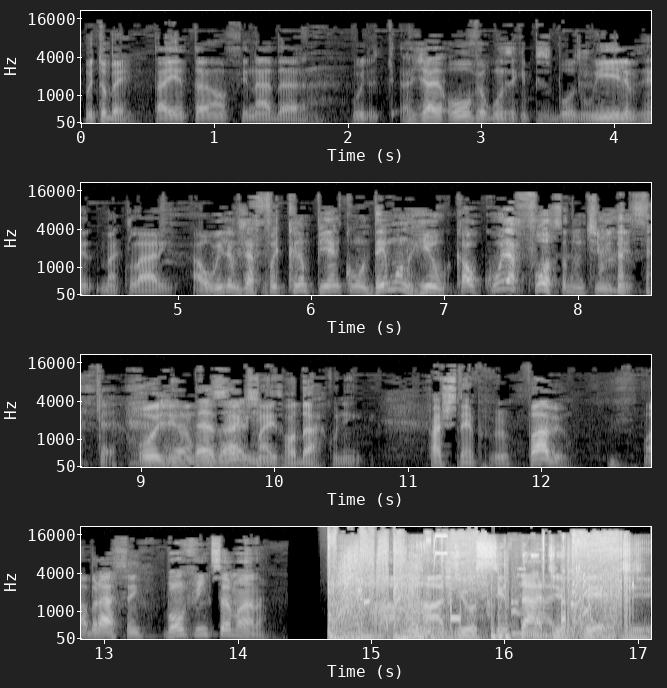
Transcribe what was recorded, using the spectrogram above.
Muito bem. Tá aí então, finada. Já houve algumas equipes boas. Williams, McLaren. A Williams já foi campeã com o Damon Hill. Calcule a força de um time desse. Hoje É não verdade. consegue mais rodar com ninguém. Faz tempo, viu? Fábio, um abraço, hein? Bom fim de semana. Rádio Cidade Verde,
